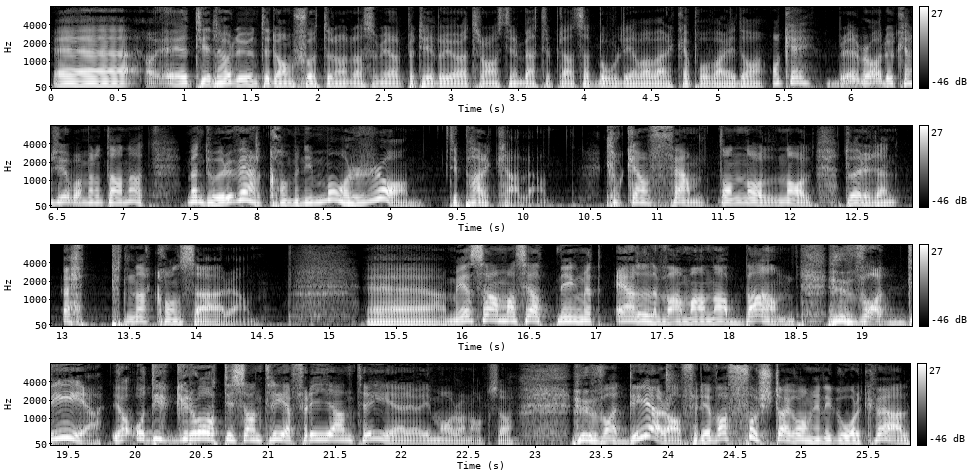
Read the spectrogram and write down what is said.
Eh, eh, tillhör du inte de 1700 som hjälper till att göra Tranås till en bättre plats att bo, leva och verka på varje dag? Okej, det är bra, du kanske jobbar med något annat. Men då är du välkommen imorgon till Parkhallen. Klockan 15.00, då är det den öppna konserten. Eh, med sammansättning med ett 11 band. Hur var det? Ja, och det är gratis entré, fri entré imorgon också. Hur var det då? För det var första gången igår kväll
